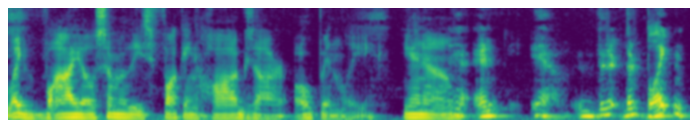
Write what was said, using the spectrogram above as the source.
like vile some of these fucking hogs are openly, you know? Yeah, and yeah, they're, they're blatant.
